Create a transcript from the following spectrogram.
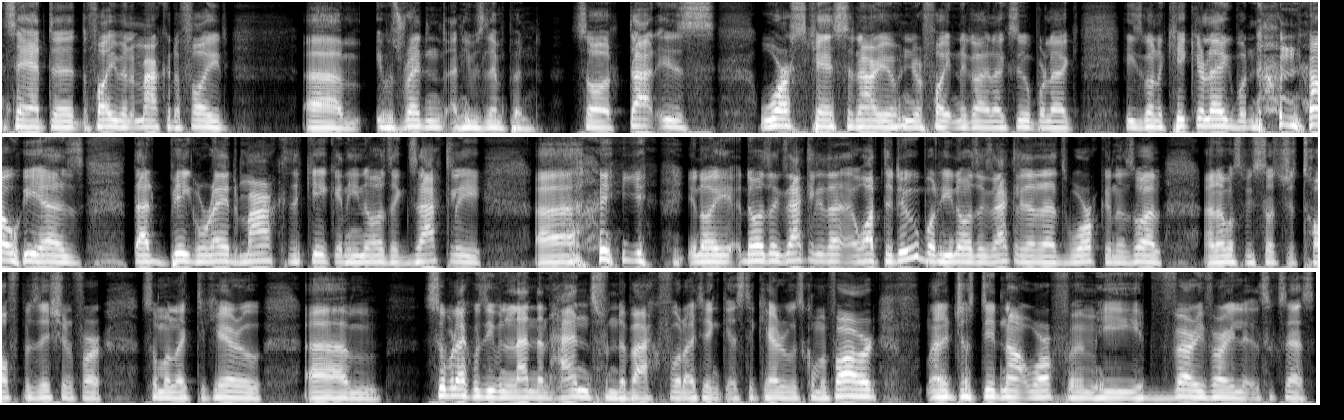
say at the, the five minute mark of the fight um, he was reddened and he was limping. So that is worst case scenario when you're fighting a guy like Superlek. He's going to kick your leg, but now he has that big red mark to kick, and he knows exactly, uh, you, know, he knows exactly that, what to do, but he knows exactly that that's working as well. And that must be such a tough position for someone like Takeru. Um, was even landing hands from the back foot, I think, as Takeru was coming forward, and it just did not work for him. He had very, very little success.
